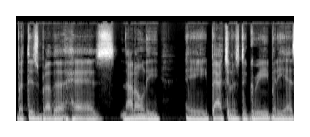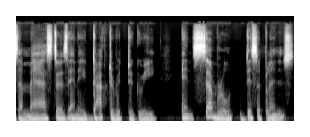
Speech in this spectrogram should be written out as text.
but this brother has not only a bachelor's degree, but he has a master's and a doctorate degree in several disciplines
